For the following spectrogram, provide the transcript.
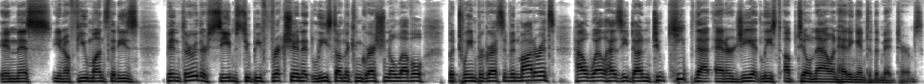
in this, you know, few months that he's been through. There seems to be friction, at least on the congressional level, between progressive and moderates. How well has he done to keep that energy, at least up till now and heading into the midterms?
